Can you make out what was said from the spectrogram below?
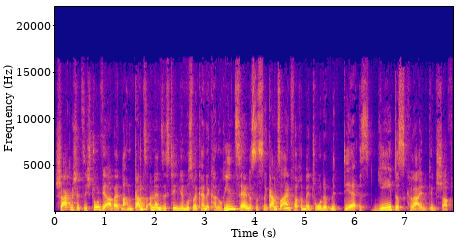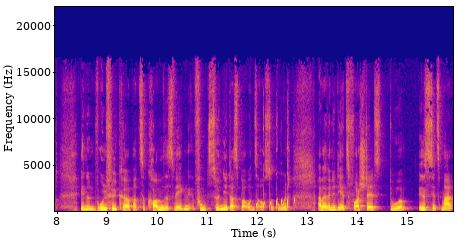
schlag mich jetzt nicht tot, wir arbeiten nach einem ganz anderen System. Hier muss man keine Kalorien zählen. Das ist eine ganz einfache Methode, mit der es jedes Kleinkind schafft, in einen Wohlfühlkörper zu kommen. Deswegen funktioniert das bei uns auch so gut. Aber wenn du dir jetzt vorstellst, du isst jetzt mal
